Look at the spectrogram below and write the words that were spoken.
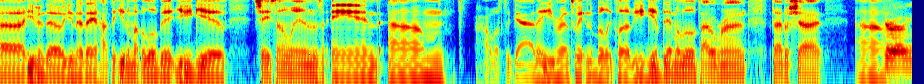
uh, even though, you know, they have to heat them up a little bit, you could give Chase Owens and, um, oh, what's the guy that he runs with in the Bullet Club? You could give them a little title run, title shot. Um, sure.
